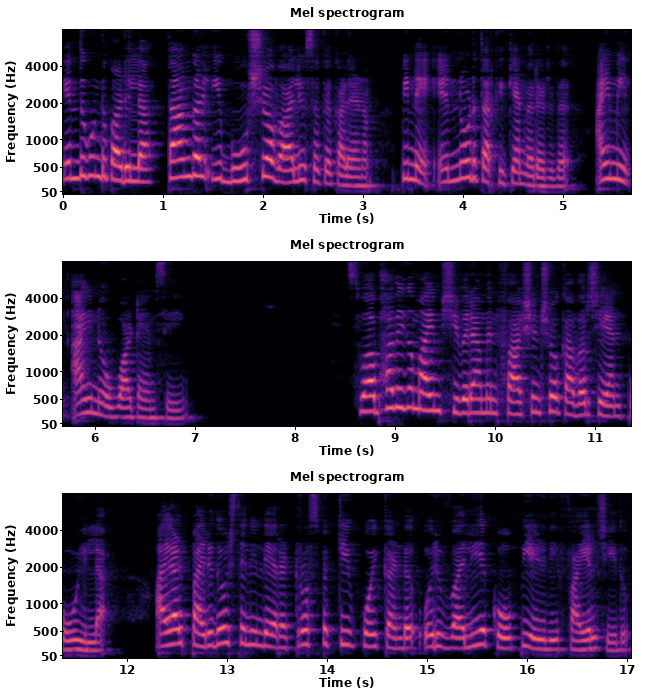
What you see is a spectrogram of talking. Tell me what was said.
എന്തുകൊണ്ട് പാടില്ല? താങ്കൾ ഈ ബൂർഷോ വാല്യൂസ് ഒക്കെ കളയണം. പിന്നെ എന്നോട് തർക്കിക്കാൻ വരരുത്. I mean I know what I'm saying സ്വാഭാവികമായും ശിവരാമൻ ഫാഷൻ ഷോ കവർ ചെയ്യാൻ പോയില്ല. അയാൾ പരിതോഷ് സെന്നിന്റെ റെട്രോസ്പെക്റ്റീവ് പോയി കണ്ട് ഒരു വലിയ കോപ്പി എഴുതി ഫയൽ ചെയ്തു.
